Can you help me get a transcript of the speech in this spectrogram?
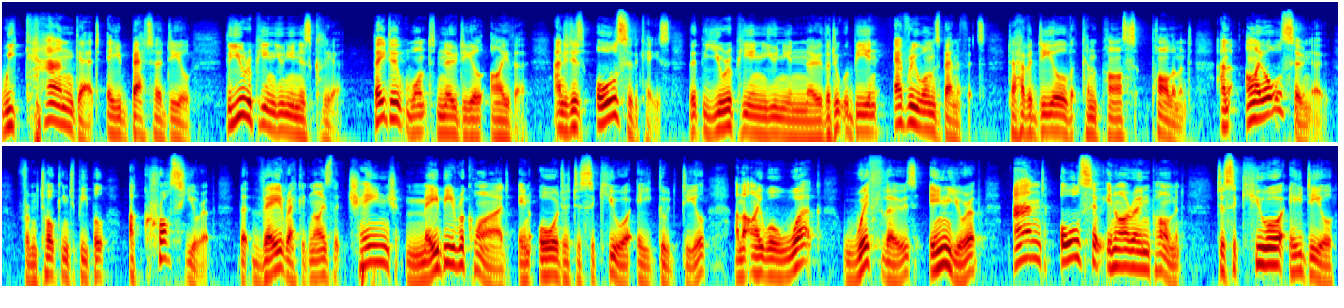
We can get a better deal. The European Union is clear. They don't want no deal either. And it is also the case that the European Union know that it would be in everyone's benefits to have a deal that can pass Parliament. And I also know from talking to people across Europe that they recognise that change may be required in order to secure a good deal, and that I will work with those in Europe and also in our own Parliament to secure a deal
